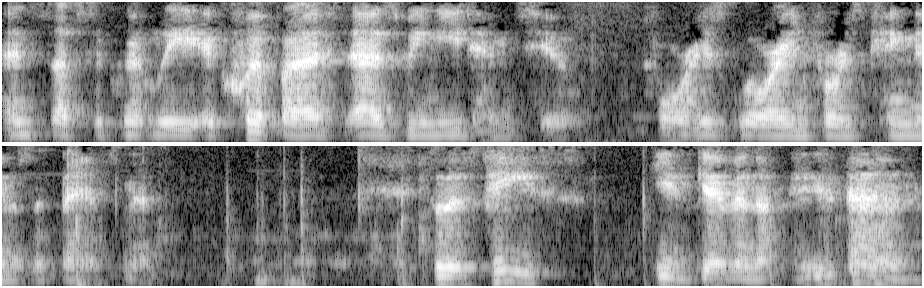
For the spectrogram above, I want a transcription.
and subsequently equip us as we need Him to. for his glory and for his kingdom's advancement. So this peace he's given, he's, pardon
